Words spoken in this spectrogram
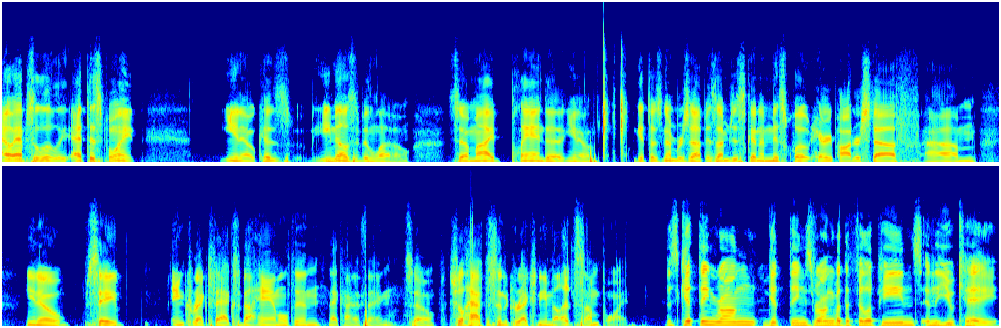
Oh, absolutely. At this point, you know, because emails have been low, so my plan to you know get those numbers up is I'm just going to misquote Harry Potter stuff. Um, you know, say incorrect facts about Hamilton, that kind of thing. So she'll have to send a correction email at some point. Just get thing wrong. Get things wrong about the Philippines and the UK.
